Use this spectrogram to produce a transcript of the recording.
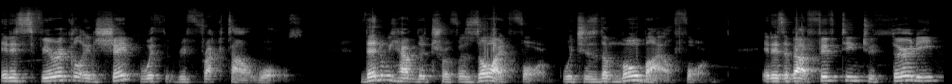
It is spherical in shape with refractile walls. Then we have the trophozoite form, which is the mobile form. It is about 15 to 30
